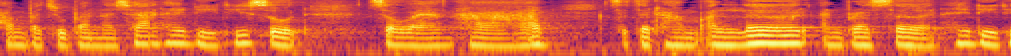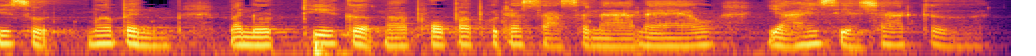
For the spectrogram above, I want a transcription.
ทำปัจจุบันชาติให้ดีที่สุดแสวงหาสัจธรรมอันเลิศอันประเสริฐให้ดีที่สุด เมื่อเป็นมนุษย์ที่เกิดมาพบพระพุทธศาสนาแล้ว อย่าให้เสียชาติเกิด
